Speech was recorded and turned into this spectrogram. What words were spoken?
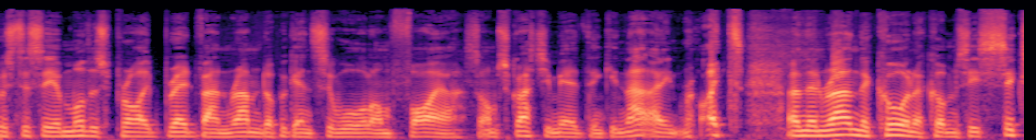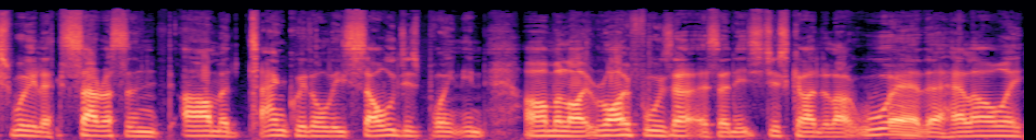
was to see a Mother's Pride bread van rammed up against the wall on fire. So I'm scratching my head thinking that ain't right. And then round the corner comes his six wheeler Saracen armoured tank with all these soldiers pointing armour like rifles at us. And it's just kind of like, where the hell are we?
